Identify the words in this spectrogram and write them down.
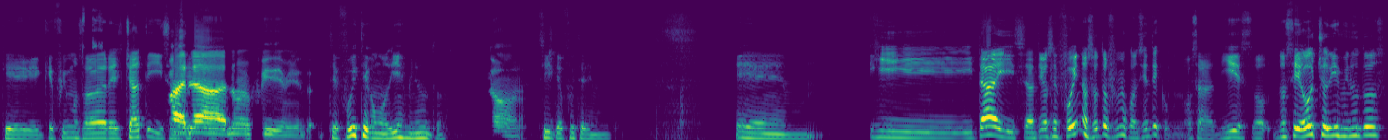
Que, que fuimos a ver el chat y Ah, nada, no me fui 10 minutos. te fuiste como 10 minutos. No, no. Sí, te fuiste 10 minutos. Eh, y, y, ta, y Santiago se fue y nosotros fuimos conscientes, o sea, 10, o, no sé, 8 o 10 minutos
